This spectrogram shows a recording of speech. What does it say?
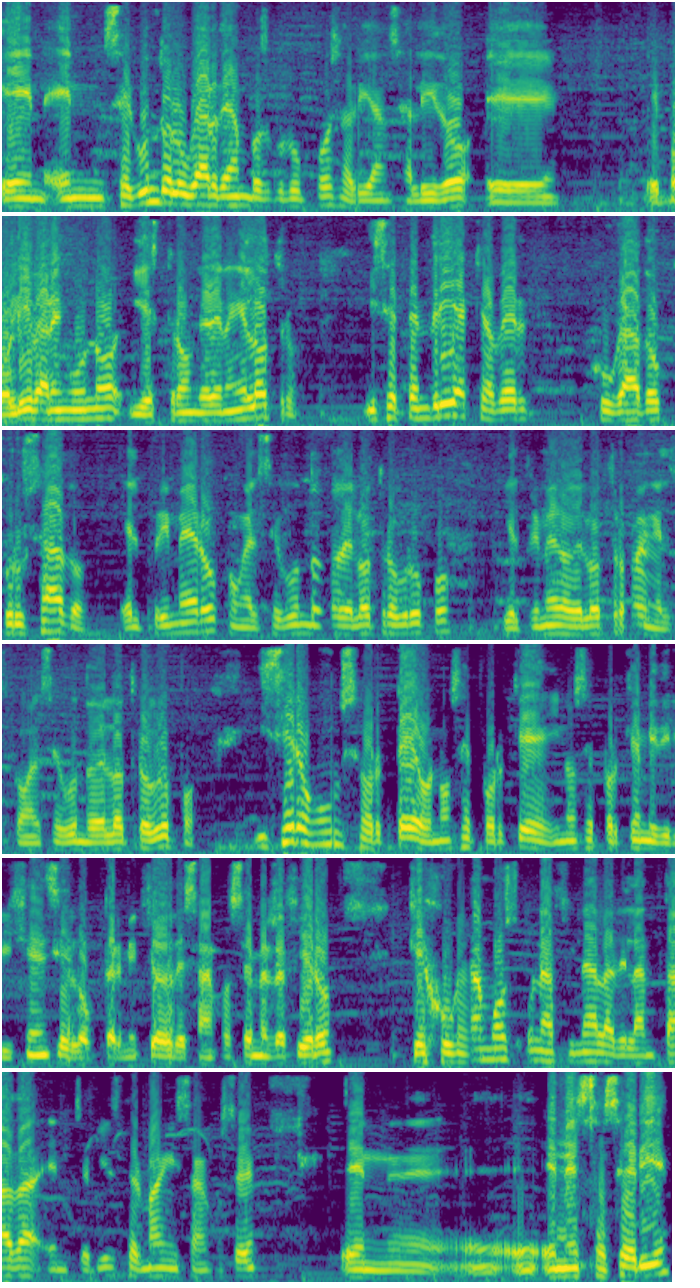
en, en, segundo lugar de ambos grupos habían salido eh, eh, Bolívar en uno y Stronger en el otro. Y se tendría que haber jugado cruzado, el primero con el segundo del otro grupo y el primero del otro con el, con el segundo del otro grupo. Hicieron un sorteo, no sé por qué, y no sé por qué mi dirigencia lo permitió de San José, me refiero, que jugamos una final adelantada entre Wilstermann y San José en, eh, en esa serie.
